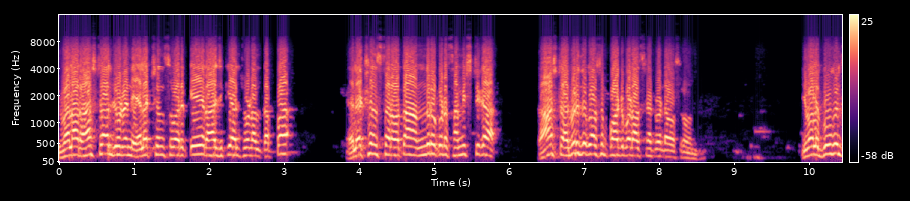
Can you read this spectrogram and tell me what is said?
ఇవాళ రాష్ట్రాలు చూడండి ఎలక్షన్స్ వరకే రాజకీయాలు చూడాలి తప్ప ఎలక్షన్స్ తర్వాత అందరూ కూడా సమిష్టిగా రాష్ట్ర అభివృద్ధి కోసం పాటుపడాల్సినటువంటి అవసరం ఉంది. ఇవాళ గూగుల్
